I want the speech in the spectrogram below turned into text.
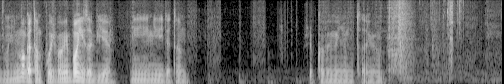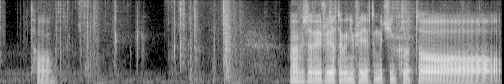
No nie mogę tam pójść, bo mnie Bonnie zabije. Nie, nie idę tam. Szybko wymieniam tego. To. A widzowie, jeżeli ja tego nie przejdę w tym odcinku, to...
